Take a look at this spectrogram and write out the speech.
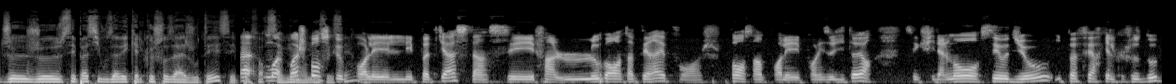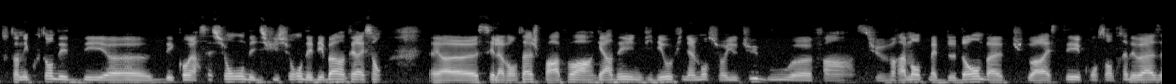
Je je sais pas si vous avez quelque chose à ajouter. C'est pas forcément. Moi, moi je pense que pour les, les podcasts, hein, c'est enfin le grand intérêt pour, je pense, hein, pour les pour les auditeurs, c'est que finalement c'est audio, ils peuvent faire quelque chose d'autre tout en écoutant des des, euh, des conversations, des discussions, des débats intéressants. Euh, c'est l'avantage par rapport à regarder une vidéo finalement sur YouTube où, euh, enfin, si tu veux vraiment te mettre dedans, bah tu dois rester concentré de A à Z.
